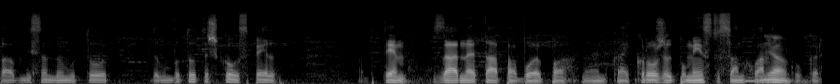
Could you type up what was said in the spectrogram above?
Pa mislim, da mu, to, da mu bo to težko uspelo. Zadnja etapa bojo pa ne vem, kaj, krožili po mestu San Juan. Ja. kakor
